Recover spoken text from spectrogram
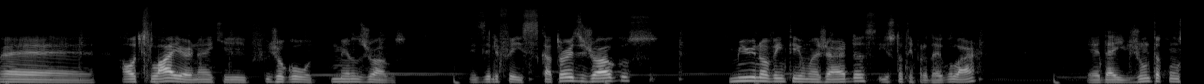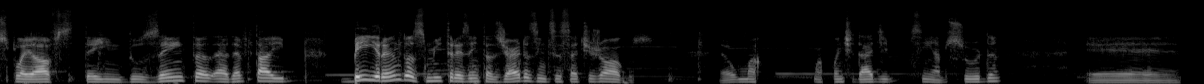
é, outlier, né? Que jogou menos jogos. Mas ele fez 14 jogos, 1.091 jardas, isso na temporada regular. E daí, junta com os playoffs, tem 200, é, deve estar tá aí beirando as 1.300 jardas em 17 jogos. É uma, uma quantidade, sim, absurda. É...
